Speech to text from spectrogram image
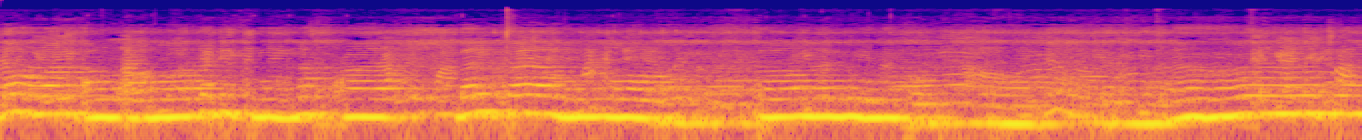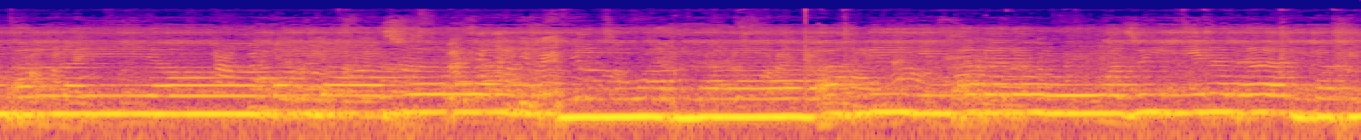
ضرا أو أراد بكم نفعا بل الله بما تعملون خبيرا. ظننتم أن لن ينقلب الرسول والمؤمنون إلى أهليهم أبدا وزين ذلك في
